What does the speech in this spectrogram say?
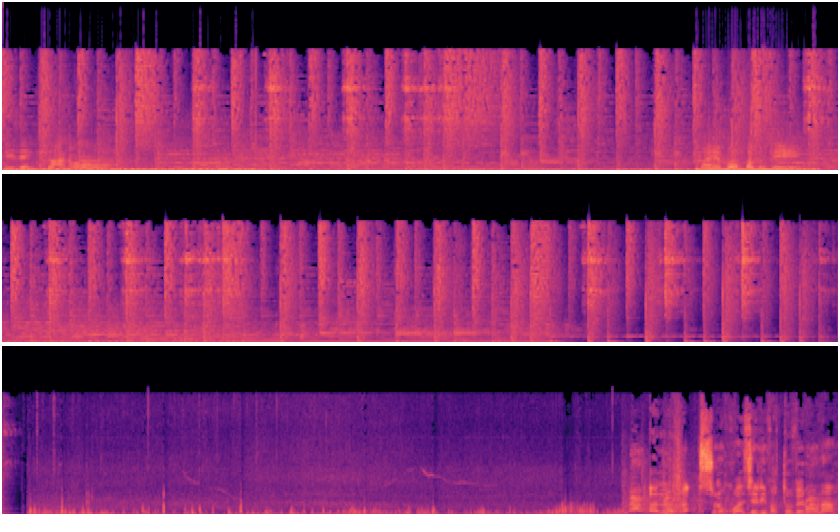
Desenzano! Vai a bomba così! Allora, sono quasi arrivato a Verona,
